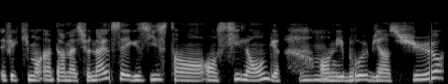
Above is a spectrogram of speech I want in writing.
effectivement international. Ça existe en, six langues, mhm. en hébreu bien sûr,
